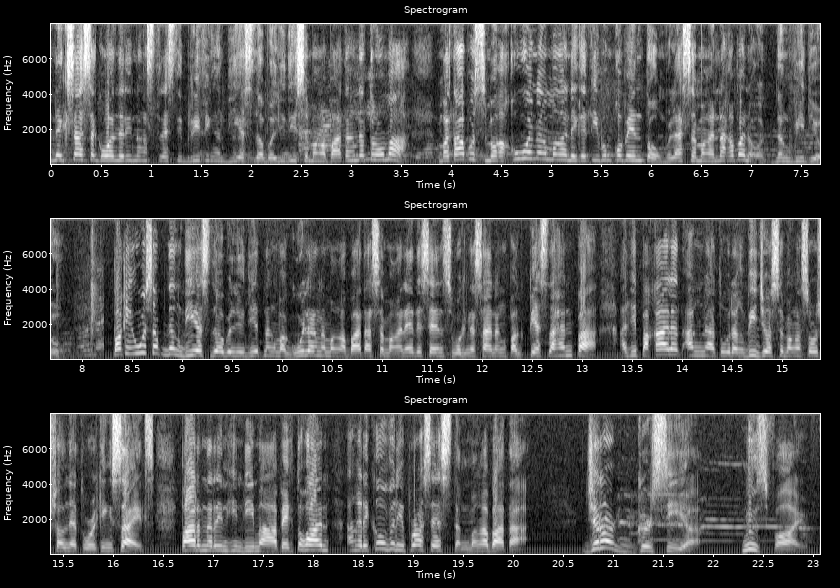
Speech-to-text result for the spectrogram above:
Nagsasagawa na rin ng stress debriefing ang DSWD sa mga batang na trauma matapos makakuha ng mga negatibong komento mula sa mga nakapanood ng video. Pakiusap ng DSWD at ng magulang ng mga bata sa mga netizens huwag na sanang pagpiestahan pa at ipakalat ang naturang video sa mga social networking sites para na rin hindi maapektuhan ang recovery process ng mga bata. Gerard Garcia, News 5.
